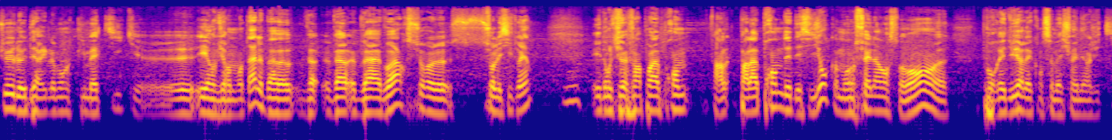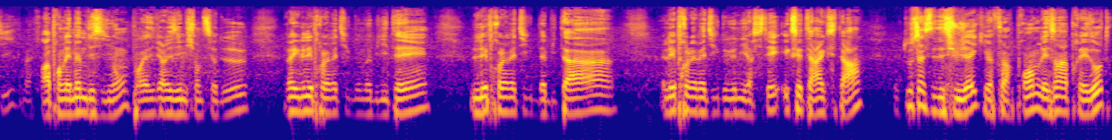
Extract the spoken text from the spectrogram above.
que le dérèglement climatique euh, et environnemental va, va, avoir sur, sur les citoyens. Mmh. Et donc il va falloir par la, prendre, par, la prendre des décisions, comme on le fait là en ce moment, euh, pour réduire les consommations énergétiques. Il faudra prendre les mêmes décisions pour réduire les émissions de CO2, régler les problématiques de mobilité, les problématiques d'habitat, les problématiques de biodiversité, etc. etc. Donc, tout ça, c'est des sujets qu'il va falloir prendre les uns après les autres.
